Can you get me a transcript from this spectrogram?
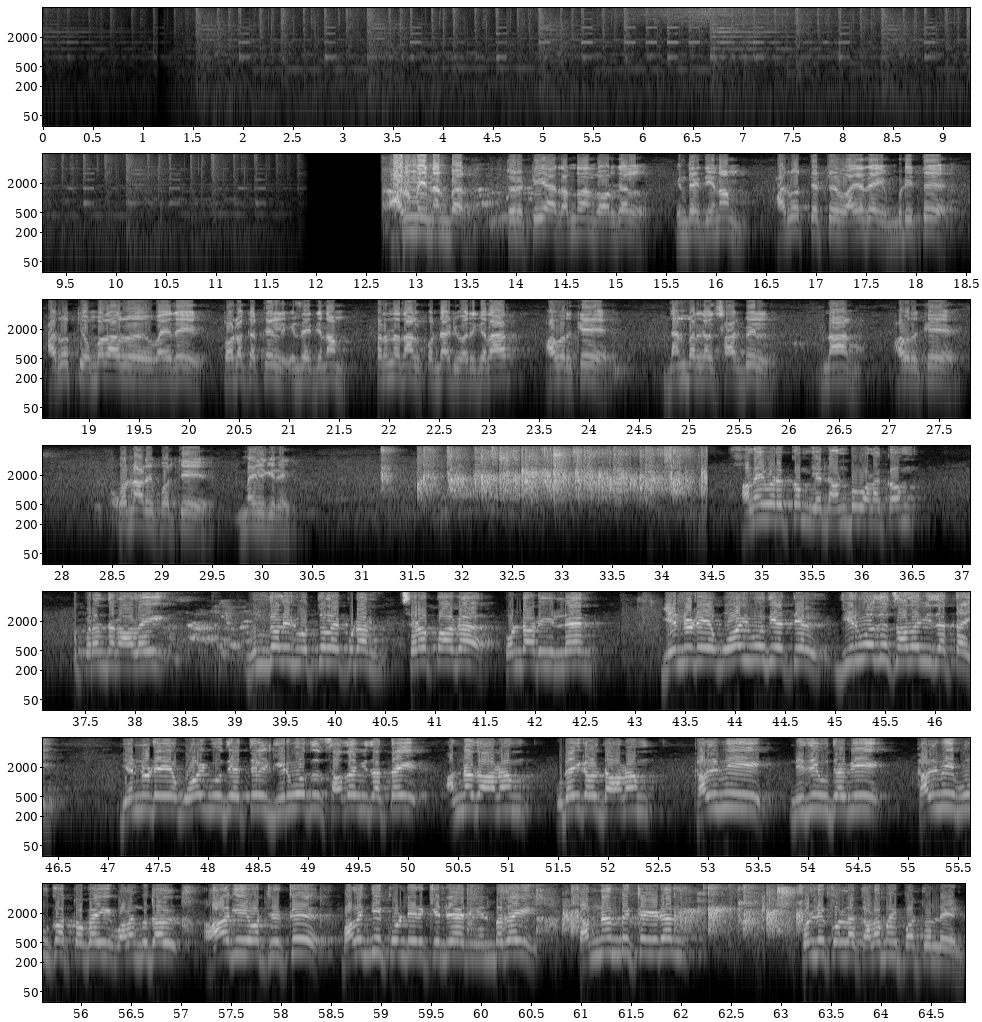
அருமை நண்பர் திரு டி ஆர் ரம்ஜான் அவர்கள் இன்றைய தினம் அறுபத்தெட்டு வயதை முடித்து அறுபத்தி ஒன்பதாவது வயதை தொடக்கத்தில் இன்றைய தினம் பிறந்த நாள் கொண்டாடி வருகிறார். அவருக்கு நண்பர்கள் சார்பில் நான் அவருக்கு பொன்னாடை பொருத்தி மகிழ்கிறேன். அனைவருக்கும் என் அன்பு வணக்கம். பிறந்த நாளை உங்களின் ஒத்துழைப்புடன் சிறப்பாக கொண்டாடியுள்ளேன். என்னுடைய ஓய்வூதியத்தில் இருபது சதவீதத்தை என்னுடைய ஓய்வூதியத்தில் இருபது சதவீதத்தை அன்னதானம் உடைகள் தானம் கல்வி நிதி உதவி கல்வி ஊக்கத்தொகை வழங்குதல் ஆகியவற்றிற்கு வழங்கிக் கொண்டிருக்கின்றேன் என்பதை தன்னம்பிக்கையுடன் சொல்லிக்கொள்ள கடமைப்பட்டுள்ளேன்.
